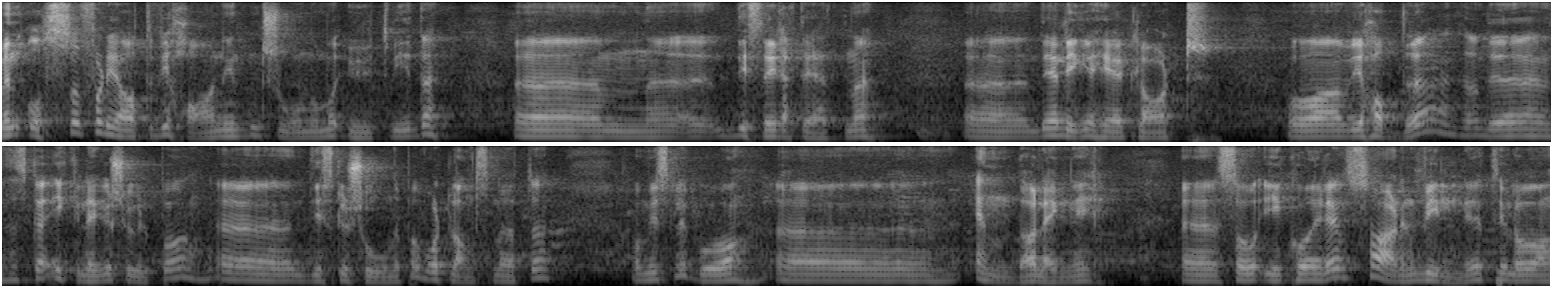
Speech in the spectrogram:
Men også fordi at vi har en intensjon om å utvide uh, disse rettighetene. Uh, det ligger helt klart. Og vi hadde, det skal jeg ikke legge skjul på, uh, diskusjoner på vårt landsmøte om vi skulle gå enda lenger. Så i KrF så er det en vilje til å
